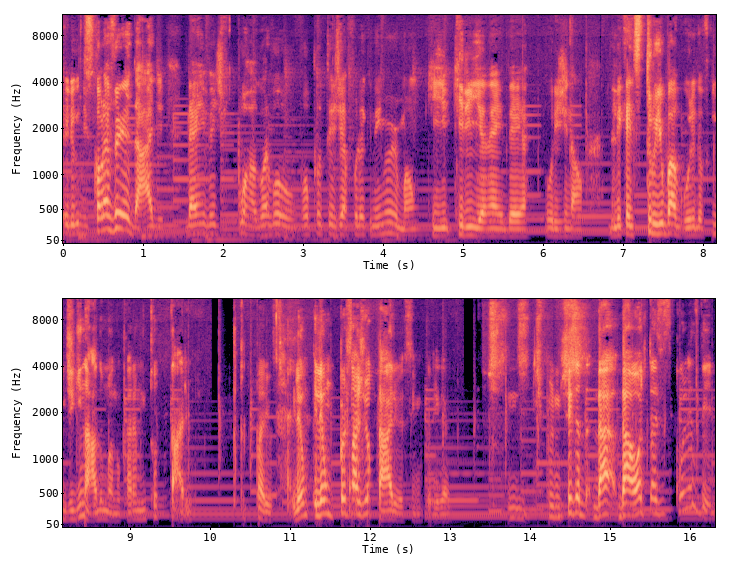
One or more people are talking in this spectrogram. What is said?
Ele descobre a verdade. Daí, em vez de, porra, agora vou, vou proteger a folha que nem meu irmão, que queria, né, a ideia original. Ele quer destruir o bagulho. Eu fico indignado, mano. O cara é muito otário. Puta que pariu. Ele é um, ele é um personagem otário, assim, tá ligado? Tipo, não chega dar, dar ódio das escolhas dele.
